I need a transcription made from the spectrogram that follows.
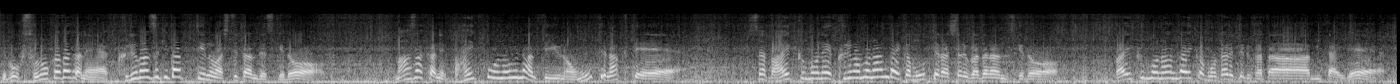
で僕その方がね車好きだっていうのは知ってたんですけどまさかねバイクを乗るなんていうのは思ってなくて実際バイクもね車も何台か持ってらっしゃる方なんですけどバイクも何台か持たれてる方みたいで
